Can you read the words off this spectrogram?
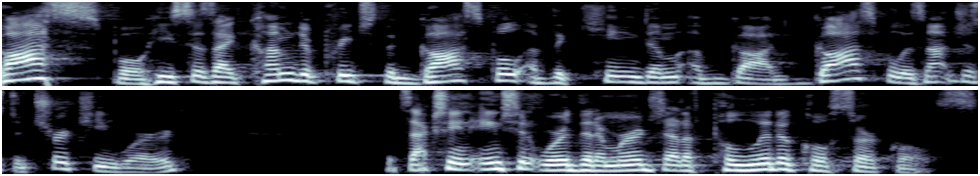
gospel. He says, I've come to preach the gospel of the kingdom of God. Gospel is not just a churchy word. It's actually an ancient word that emerged out of political circles.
